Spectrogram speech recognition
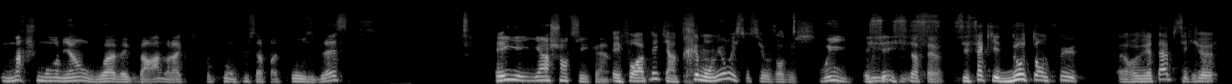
marche moins bien. On voit avec Varane, voilà, qui beaucoup en plus n'a pas de peau, il se blesse. Il y a un chantier quand même. Et il faut rappeler qu'il y a un très bon Lloris aussi aujourd'hui. Oui, c'est C'est ça qui est d'autant plus euh, regrettable, c'est que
